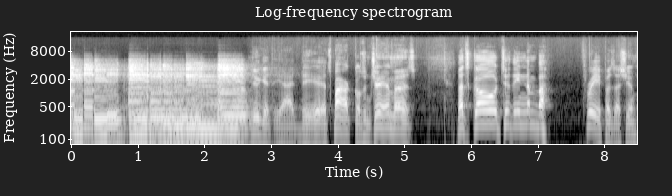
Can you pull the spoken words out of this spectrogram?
You get the idea. It sparkles and shimmers. Let's go to the number three position.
